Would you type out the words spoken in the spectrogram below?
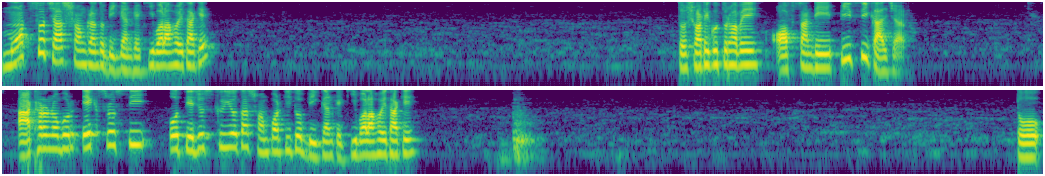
মৎস্য চাষ সংক্রান্ত বিজ্ঞানকে কি বলা হয়ে থাকে? তো সঠিক উত্তর হবে অপশান ডি, পিসি কালচার। আঠারো নম্বর এক্স রশ্মি ও তেজস্ক্রিয়তা সম্পর্কিত বিজ্ঞানকে কি বলা হয়ে থাকে তো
